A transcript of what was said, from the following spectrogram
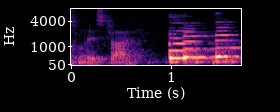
som det är.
